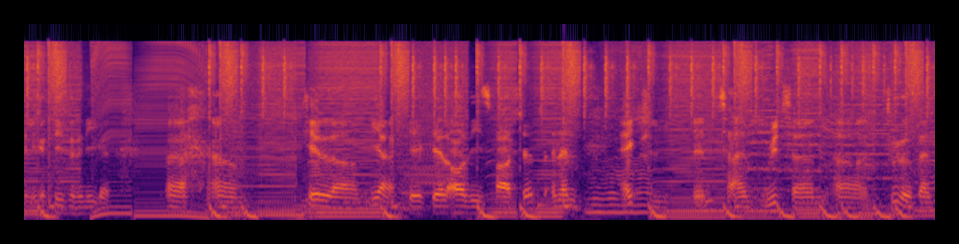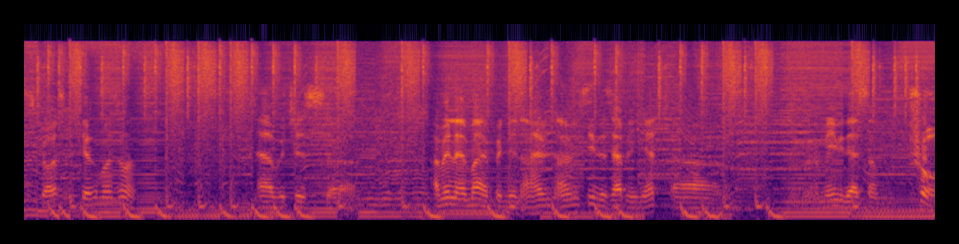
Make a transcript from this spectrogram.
killing a thief with an eagle. Um, kill, um, yeah, kill, kill, all these fast ships, and then actually in time return uh, to the Lancer Scrolls and kill them as well. Uh, which is, uh, I mean, in my opinion, I haven't, I haven't seen this happening yet. Uh, maybe there's some pro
